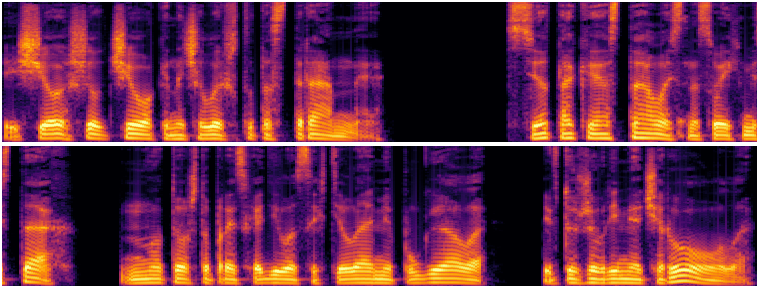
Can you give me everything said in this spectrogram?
Еще щелчок, и началось что-то странное. Все так и осталось на своих местах, но то, что происходило с их телами, пугало и в то же время очаровывало.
